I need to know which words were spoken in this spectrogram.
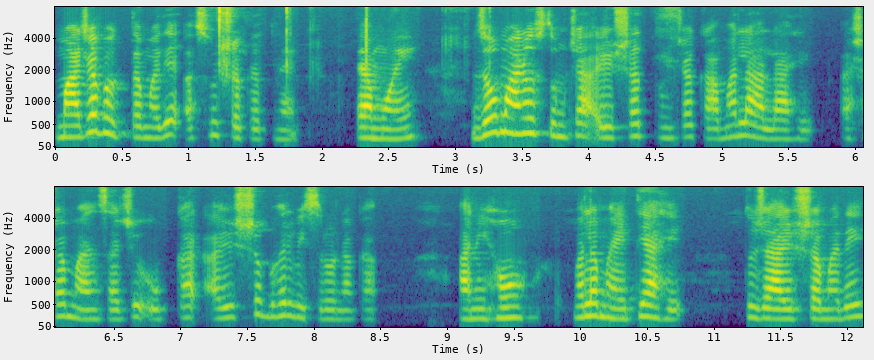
माझ्या भक्तामध्ये असू शकत नाही त्यामुळे जो माणूस तुमच्या आयुष्यात तुमच्या कामाला आला आहे अशा माणसाचे उपकार आयुष्यभर विसरू नका. आणि हो मला माहिती आहे तुझ्या आयुष्यामध्ये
